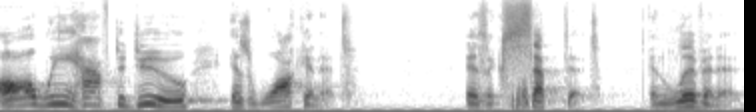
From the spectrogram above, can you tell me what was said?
All we have to do is walk in it, is accept it, and live in it.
